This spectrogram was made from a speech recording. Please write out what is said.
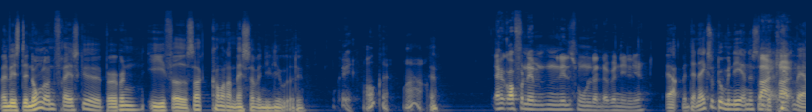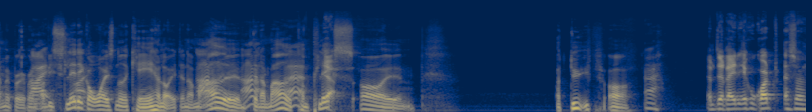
Men hvis det er nogenlunde friske bourbon i fadet, så kommer der masser af vanilje ud af det. Okay. Okay, wow. Jeg kan godt fornemme den en lille smule, den der vanilje. Ja, men den er ikke så dominerende, som Nej, nej, det kan nej. være med bourbon. Nej, og vi er slet nej. ikke over i sådan noget kagehalløj. Den er Nej, meget, nej, øh, nej, den er nej. meget Ja. kompleks og, øh, og dyb. Og Ja. Jamen, det er rigtigt. Jeg kunne godt, altså,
